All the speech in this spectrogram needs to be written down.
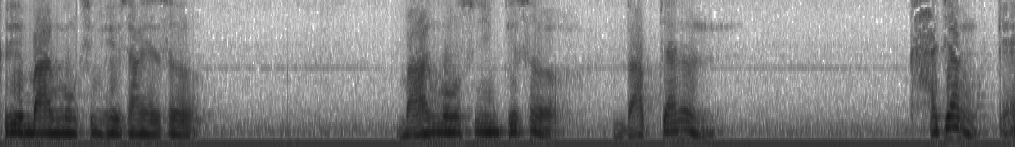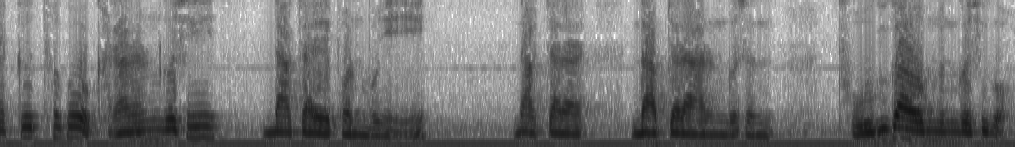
그래 만공심 회상에서 만공 스님께서 납자는 가장 깨끗하고 가난한 것이 낙자의 본분이니 낙자라 납자라 하는 것은 부귀가 없는 것이고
